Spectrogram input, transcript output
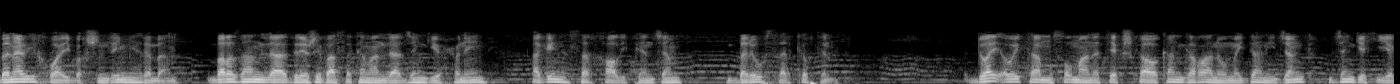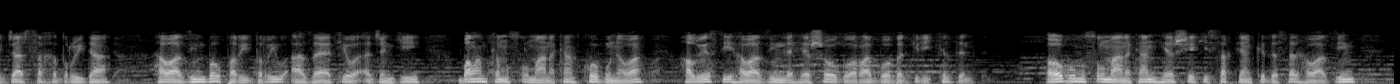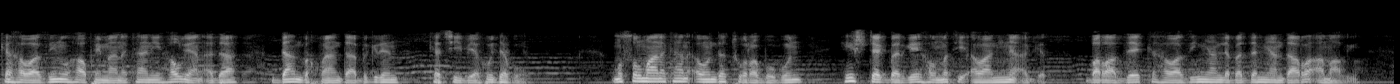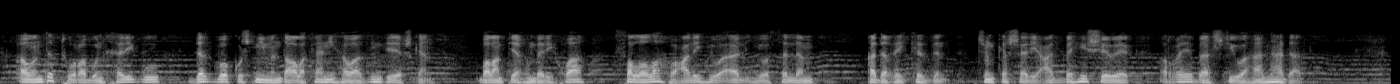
بەناوی خوای بەخشندەی میهرەبان. بەڕێزان لە درێژەی باسەکەمان لە جەنگی حونەین ئەگەینە سەر خاڵی پێنجەم بەرەو سەرکەوتن دوای ئەوەی کە موسڵمانە تێکشکاوەکان گەڕانەوە مەیدانی جەنگ جەنگێکی یەکجار سەخت ڕوویدا هەوازین بەو پەڕی دڕی و ئازایەتیەوە ئەجەنگی بەڵام کە موسڵمانەکان کۆبوونەوە هەڵوێستی هەوازین لە هێرشەوە گۆڕا بۆ بەرگریکردن ئەوە بوو موسڵمانەکان هێرشێکی سەختیان کردە سەر هەوازین کە هەوازین و هاوپەیمانەکانی هەوڵیان ئەدا دان بە خۆیاندا بگرن کەچی بێ هودە بوو موسڵمانەکان ئەوەندە توڕە بووبوون هیچ شتێک بەرگەی هەڵمەتی ئەوانی نەئەگرت بە ڕادەیەک کە هەوازینیان لە بەردەمیاندا ڕائەماڵی ئەوەندە توڕە بوون خەریک بوو دەست بۆ کوشتنی منداڵەکانی هەوازین درێژکەن بەڵام پێغەمبەری خوا صلی اللە علیه و آله و سلم قەدەغەی کردن چونکە شەریعەت بە هیچ شێوەیەک ڕێ بە شتی وەها نادات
